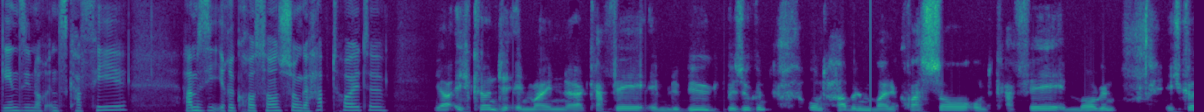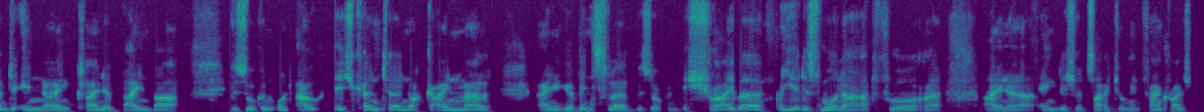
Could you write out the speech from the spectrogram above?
Gehen Sie noch ins Café? Haben Sie Ihre Croissants schon gehabt heute? Ja, ich könnte in mein äh, Café im Le Bug besuchen und haben meine Croissant und Kaffee im Morgen. Ich könnte in ein kleine Weinbar besuchen und auch ich könnte noch einmal einige Winzler besuchen. Ich schreibe jedes Monat für äh, eine englische Zeitung in Frankreich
